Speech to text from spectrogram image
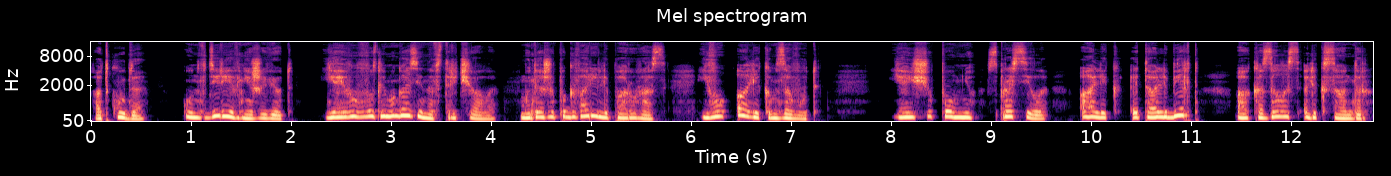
Откуда?» «Он в деревне живет. Я его возле магазина встречала. Мы даже поговорили пару раз. Его Аликом зовут. Я еще помню, спросила, «Алик, это Альберт?» А оказалось Александр.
